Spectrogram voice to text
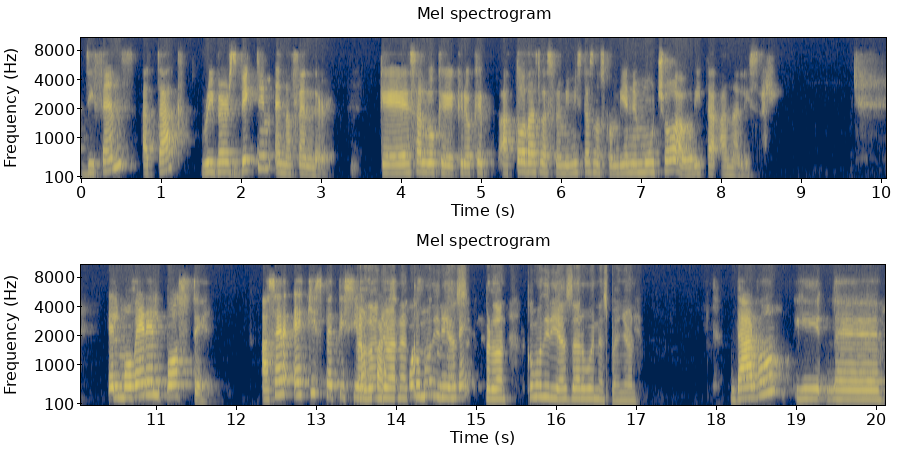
Defense, Attack, Reverse Victim and Offender, que es algo que creo que a todas las feministas nos conviene mucho ahorita analizar. El mover el poste, hacer X petición. Perdón, Joana, ¿cómo dirías, perdón, ¿cómo dirías Darbo en español? Darbo y eh,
